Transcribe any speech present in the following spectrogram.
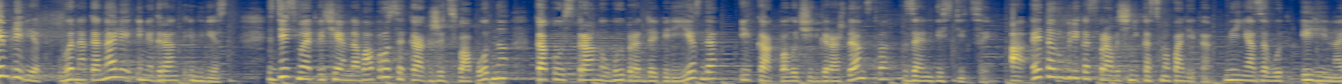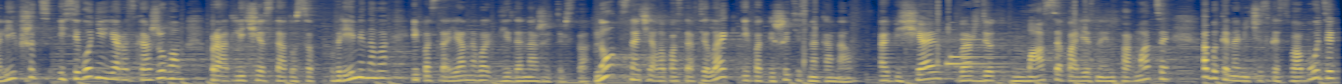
Всем привет! Вы на канале Иммигрант Инвест. Здесь мы отвечаем на вопросы, как жить свободно, какую страну выбрать для переезда и как получить гражданство за инвестиции. А это рубрика «Справочник космополита». Меня зовут Ирина Лившиц, и сегодня я расскажу вам про отличие статусов временного и постоянного вида на жительство. Но сначала поставьте лайк и подпишитесь на канал. Обещаю, вас ждет масса полезной информации об экономической свободе,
